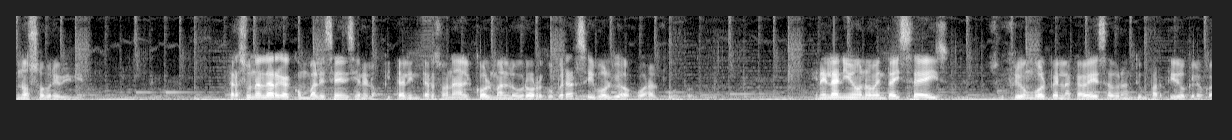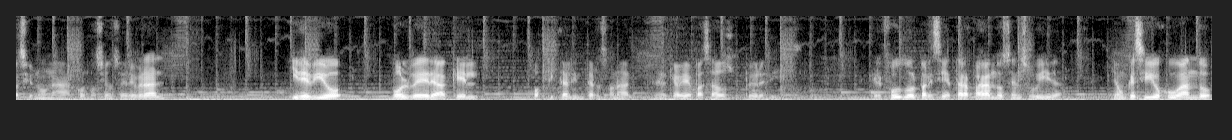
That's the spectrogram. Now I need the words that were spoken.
no sobrevivió. Tras una larga convalecencia en el hospital intersonal, Coleman logró recuperarse y volvió a jugar al fútbol. En el año 96 sufrió un golpe en la cabeza durante un partido que le ocasionó una conmoción cerebral y debió volver a aquel hospital intersonal en el que había pasado sus peores días. El fútbol parecía estar apagándose en su vida y aunque siguió jugando,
